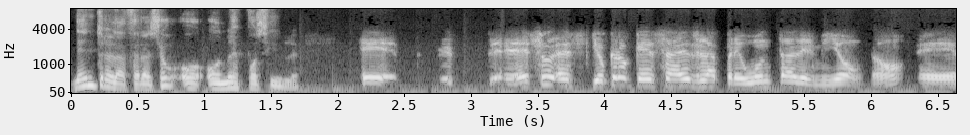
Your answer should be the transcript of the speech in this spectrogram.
dentro de la federación o, o no es posible? Eh, eso es, yo creo que esa es la pregunta del millón, ¿no? Eh,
